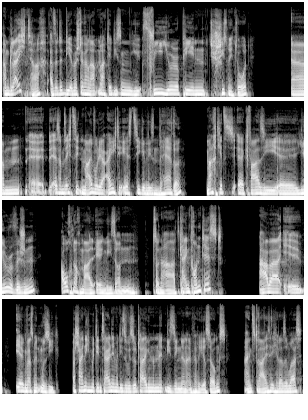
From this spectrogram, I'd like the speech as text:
am gleichen Tag, also die, die Stefan Raab macht ja diesen Free European Schieß mich tot. Ähm, äh, erst am 16. Mai, wo der eigentlich der ESC gewesen wäre, macht jetzt äh, quasi äh, Eurovision auch nochmal irgendwie so, ein, so eine Art, kein Contest, aber äh, irgendwas mit Musik. Wahrscheinlich mit den Teilnehmern, die sowieso teilgenommen hätten, die singen dann einfach ihre Songs. 1,30 oder sowas.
